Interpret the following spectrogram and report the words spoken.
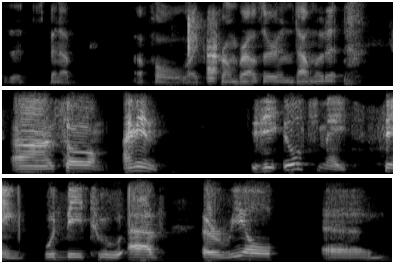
is it spin up a full like uh, Chrome browser and download it? Uh, so I mean, the ultimate thing would be to have a real um,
